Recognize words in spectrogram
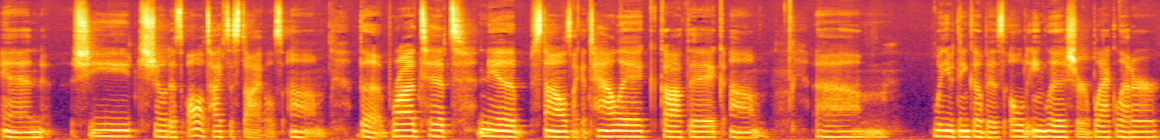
and she showed us all types of styles um, the broad tipped nib styles like italic gothic um, um, what you think of as old english or black letter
